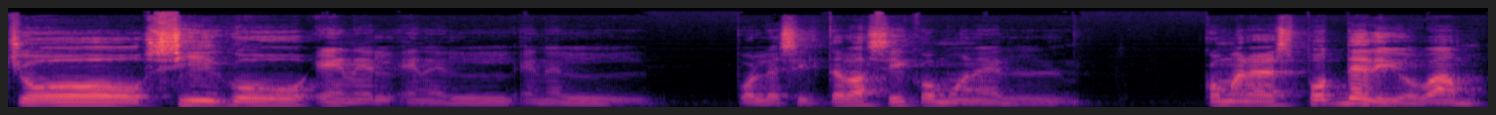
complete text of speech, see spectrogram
yo sigo en el, en el, en el por decírtelo así, como en el, como en el spot de Dios, vamos.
